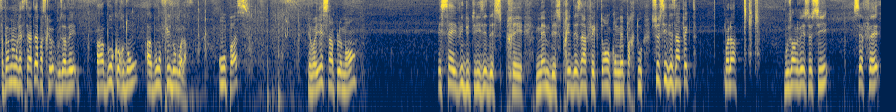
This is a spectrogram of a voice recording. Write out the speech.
Ça peut même rester à terre parce que vous avez un beau cordon, un bon fil, donc voilà. On passe, et voyez simplement, et ça évite d'utiliser des sprays, même des sprays désinfectants qu'on met partout. Ceci désinfecte, voilà. Vous enlevez ceci, c'est fait,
